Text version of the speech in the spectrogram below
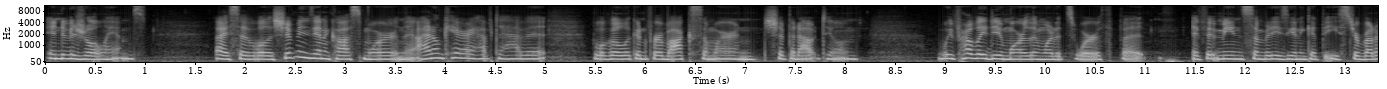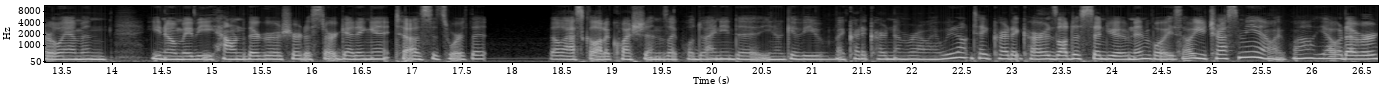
individual lambs. I said, Well, the shipping's going to cost more, and they, I don't care, I have to have it. We'll go looking for a box somewhere and ship it out to them. We probably do more than what it's worth, but if it means somebody's going to get the Easter butter lamb and, you know, maybe hound their grocer to start getting it, to us, it's worth it. They'll ask a lot of questions like, well, do I need to, you know, give you my credit card number? I'm like, we don't take credit cards. I'll just send you an invoice. Oh, you trust me? I'm like, well, yeah, whatever.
